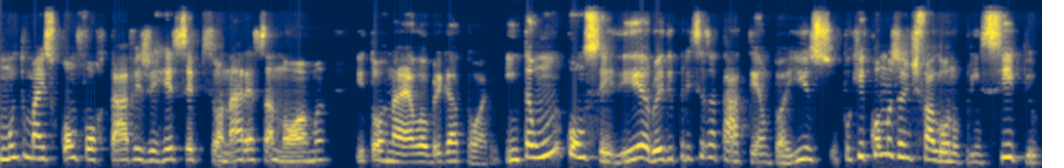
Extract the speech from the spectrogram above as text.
muito mais confortáveis de recepcionar essa norma e tornar ela obrigatória. Então, um conselheiro, ele precisa estar atento a isso, porque como a gente falou no princípio,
